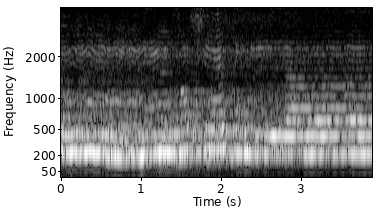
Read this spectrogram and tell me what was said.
من خشية الله.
